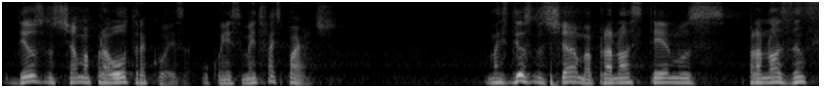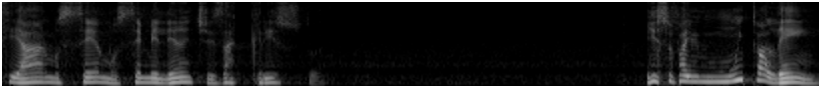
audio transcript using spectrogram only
Deus nos chama para outra coisa. O conhecimento faz parte. Mas Deus nos chama para nós termos, para nós ansiarmos sermos semelhantes a Cristo. Isso vai muito além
